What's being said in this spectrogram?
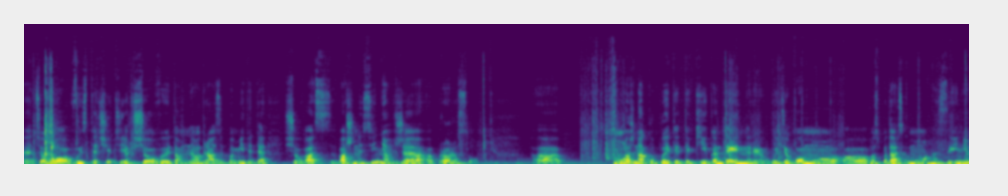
Е, Цього вистачить, якщо ви там не одразу помітите, що у вас ваше насіння вже е, проросло. Е, Можна купити такі контейнери в будь-якому е, господарському магазині.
